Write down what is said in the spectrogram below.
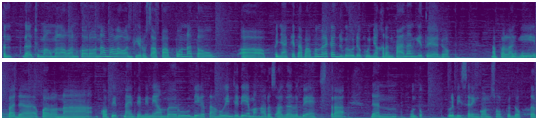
nggak cuma melawan corona, melawan virus apa pun atau uh, penyakit apa pun, mereka juga udah punya kerentanan gitu ya dok. Apalagi mm-hmm. pada corona COVID-19 ini yang baru diketahui, jadi emang harus agak lebih ekstra dan untuk lebih sering konsul ke dokter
